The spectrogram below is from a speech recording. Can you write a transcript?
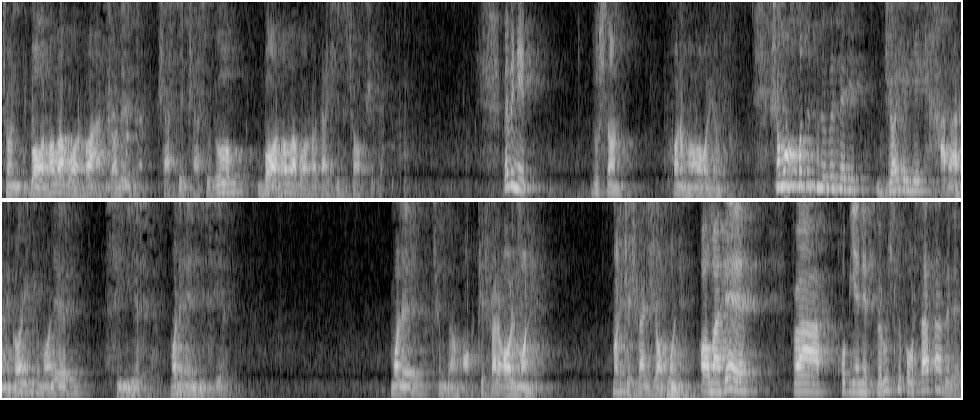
چون بارها و بارها از سال 61 62 بارها و بارها تجدید چاپ شده. ببینید دوستان خانم ها آقایان شما خودتون رو بذارید جای یک خبرنگاری که مال سی بی مال ان بی مال چه می‌دونم کشور آلمانه مال کشور ژاپنه آمده و خب یه نصف روز که فرصت نداره.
